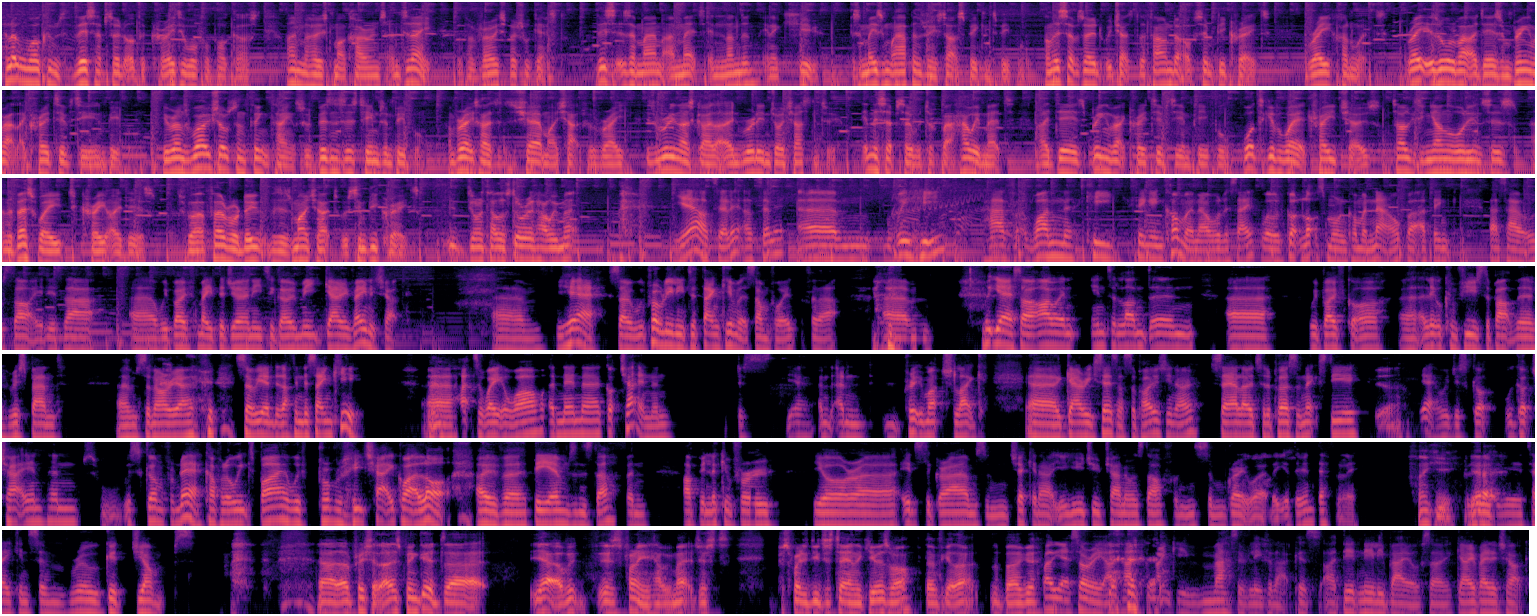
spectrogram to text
Hello and welcome to this episode of the Creative Waffle Podcast. I'm your host Mark Hirons, and today have a very special guest. This is a man I met in London in a queue. It's amazing what happens when you start speaking to people. On this episode, we chat to the founder of Simply Create, Ray Hunwicks. Ray is all about ideas and bringing back that creativity in people. He runs workshops and think tanks with businesses, teams, and people. I'm very excited to share my chats with Ray. He's a really nice guy that I really enjoy chatting to. In this episode, we talk about how we met, ideas, bringing back creativity in people, what to give away at trade shows, targeting young audiences, and the best way to create ideas. So without further ado, this is my chat with Simply Create. Do you want to tell the story of how we met? Yeah, I'll tell it. I'll tell it. Um, we have one key thing in common. I want to say. Well, we've got lots more in common now, but I think that's how it all started. Is that uh, we both made the journey to go meet Gary Vaynerchuk. Um, yeah, so we probably need to thank him at some point for that. Um, but yeah, so I went into London. Uh, we both got a, a, little confused about the wristband um, scenario, so we ended up in the same queue. Yeah. Uh, had to wait a while, and then uh, got chatting, and just yeah, and and pretty much like uh, Gary says, I suppose you know, say hello to the person next to you. Yeah, yeah. We just got we got chatting, and it's gone from there. A couple of weeks by, we've probably chatted quite a lot over DMs and stuff, and I've been looking through your uh, Instagrams and checking out your YouTube channel and stuff, and some great work that you're doing. Definitely. Thank you. Yeah, you're taking some real good jumps. I appreciate that. It's been good. Uh, yeah, it's funny how we met. Just persuaded you to stay in the queue as well. Don't forget that the burger. Oh yeah, sorry. I have to thank you massively for that because I did nearly bail. So Gary Vaynerchuk,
